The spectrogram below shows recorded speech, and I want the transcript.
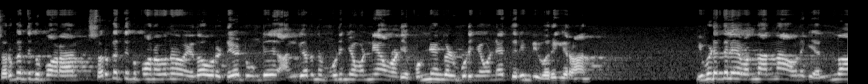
சொர்க்கத்துக்கு போறான். சொர்க்கத்துக்கு போனவனும் ஏதோ ஒரு டேட் உண்டு. அங்கிருந்து முடிஞ்ச உடனே அவனுடைய புண்ணியங்கள் முடிஞ்ச உடனே திரும்பி வருகிறான். இவ்விடத்திலே வந்தான்னா அவனுக்கு எல்லா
